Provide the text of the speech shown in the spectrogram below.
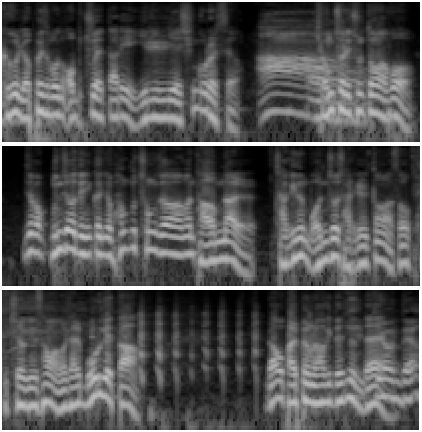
그걸 옆에서 본 업주의 딸이 112에 신고를 했어요. 아. 경찰이 출동하고 이제 막 문제가 되니까 이제 황 구청장은 다음 날 자기는 먼저 자리를 떠나서 구체적인 상황을 잘 모르겠다. 라고 발표를 하기도 했는데 귀여운데요?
